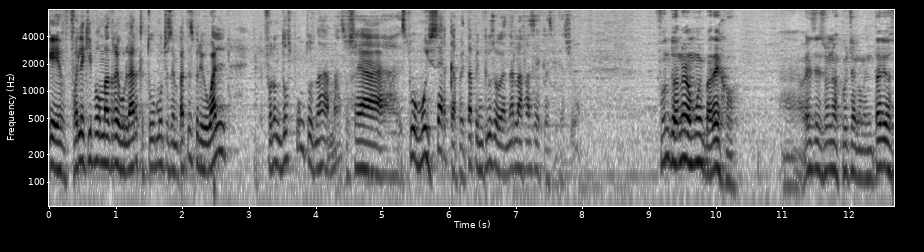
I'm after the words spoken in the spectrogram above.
que fue el equipo más regular, que tuvo muchos empates, pero igual fueron dos puntos nada más. O sea, estuvo muy cerca Petapa incluso ganar la fase de clasificación. Fue un torneo muy parejo. A veces uno escucha comentarios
